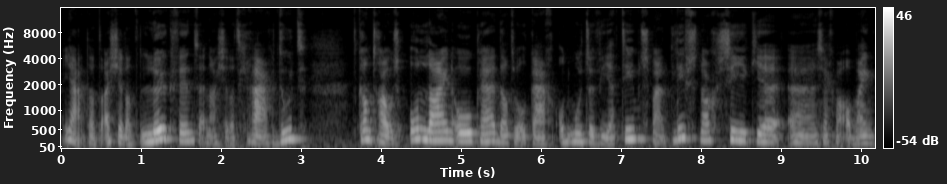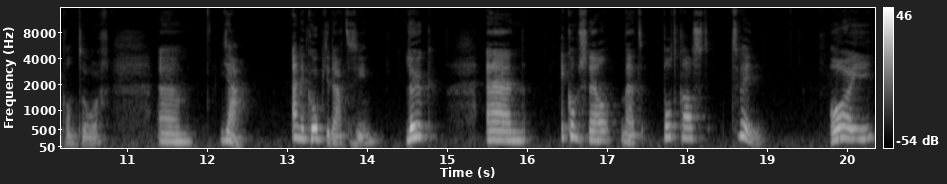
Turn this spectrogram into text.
ja, dat als je dat leuk vindt en als je dat graag doet. Het kan trouwens online ook, hè, dat we elkaar ontmoeten via Teams. Maar het liefst nog zie ik je uh, zeg maar op mijn kantoor. Um, ja, en ik hoop je daar te zien. Leuk! En ik kom snel met podcast 2. Hoi!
